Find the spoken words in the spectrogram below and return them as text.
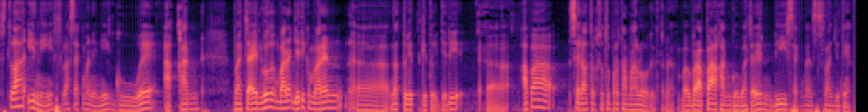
setelah ini setelah segmen ini gue akan bacain gue kemarin jadi kemarin uh, nge-tweet gitu. Jadi uh, apa serial satu pertama lo gitu. Nah beberapa akan gue bacain di segmen selanjutnya.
